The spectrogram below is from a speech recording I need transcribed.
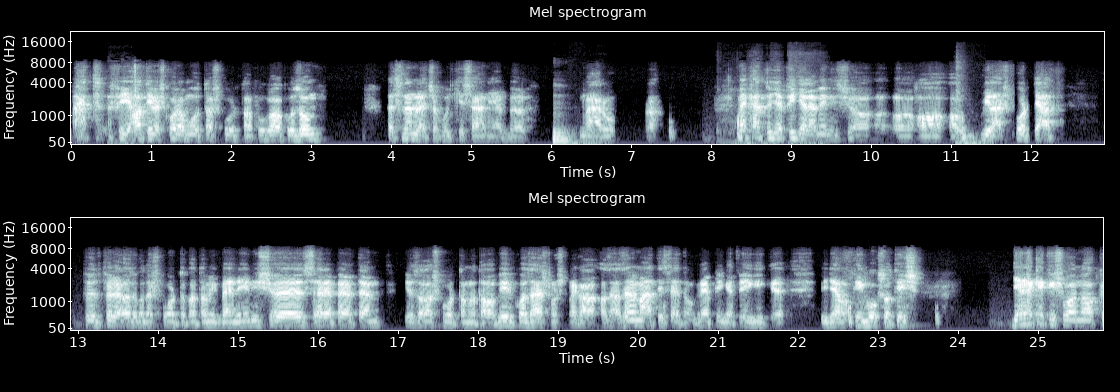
Hát fél, hat éves korom óta sporttal foglalkozom, ezt nem lehet csak úgy kiszállni ebből hmm. máróra. Meg hát ugye figyelem én is a, a, a, a világ sportját, fő, főleg azokat a sportokat, amikben én is ö, szerepeltem, az alasportomat, a birkozás, most meg az, az is szeretem, a grapplinget végig, ugye a kickboxot is. Gyerekek is vannak,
